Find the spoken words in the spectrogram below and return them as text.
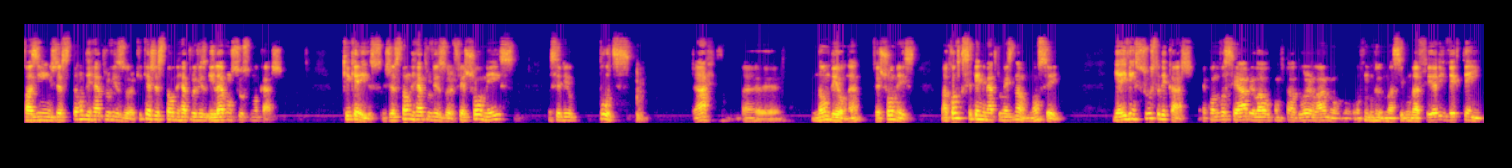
fazem gestão de retrovisor. O que, que é gestão de retrovisor? E levam um susto no caixa. O que, que é isso? Gestão de retrovisor. Fechou o mês, você viu, putz, ah, é, não deu, né? Fechou o mês. Mas quanto que você tem de metro por mês? Não, não sei. E aí vem susto de caixa. É quando você abre lá o computador lá no, no, na segunda-feira e vê que tem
